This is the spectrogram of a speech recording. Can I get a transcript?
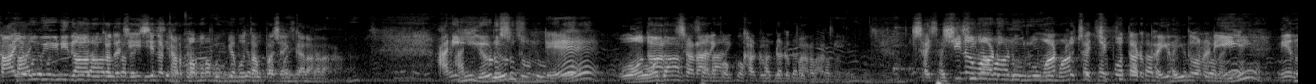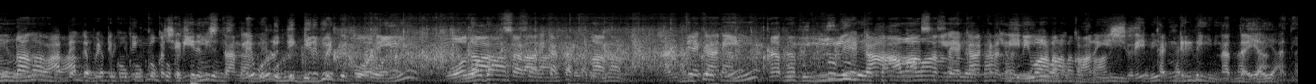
కాయము వీడి రారు కథ చేసిన కర్మము పుణ్యము తప్ప శంకర. అని ఏడుస్తుంటే ఓదార్చడానికి ఒక్కడుండడు పార్వతి. చచ్చిన వాడు నూరు మాటలు చచ్చిపోతాడు భయంతోనని నేనున్నాను రా బెంగ పెట్టుకోక ఇంకొక శరీరం ఇస్తానులే. ఒళ్ళు దగ్గర పెట్టుకొని ఓదార్చడానికి అక్కడ ఉన్నాను. అంతేకాని నాకు ఇల్లు లేక ఆవాసం లేక అక్కడ లేనివాడను కాను. ఈశ్వరి తండ్రిని నా దయ అది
